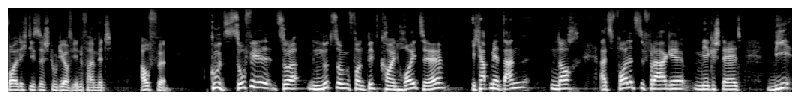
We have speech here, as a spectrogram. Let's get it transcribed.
wollte ich diese Studie auf jeden Fall mit aufführen. Gut, so viel zur Nutzung von Bitcoin heute. Ich habe mir dann noch als vorletzte Frage mir gestellt, wie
